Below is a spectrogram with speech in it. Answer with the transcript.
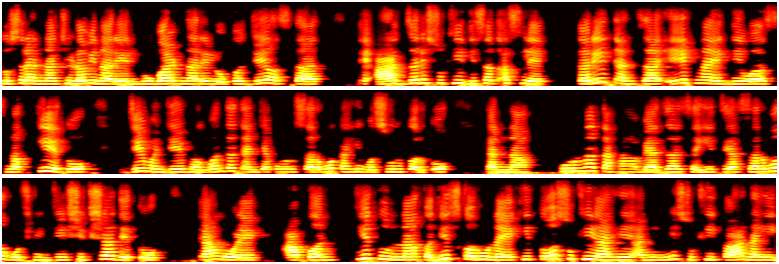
दुसऱ्यांना चिडविणारे लुबाडणारे लोक जे असतात ते आज जरी सुखी दिसत असले तरी त्यांचा एक ना एक दिवस नक्की येतो जे म्हणजे भगवंत त्यांच्याकडून सर्व काही वसूल करतो त्यांना पूर्णतः व्याजासहित या सर्व गोष्टींची शिक्षा देतो. त्यामुळे आपण ही तुलना कधीच करू नये की तो सुखी आहे आणि मी सुखी का नाही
